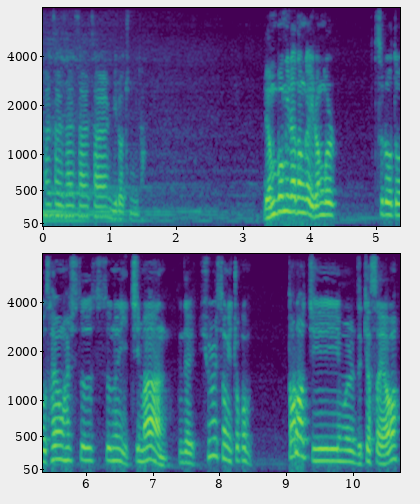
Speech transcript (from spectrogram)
살살살살살 밀어줍니다. 면봉이라던가 이런 것으로도 사용할 수- 수는 있지만 근데 효율성이 조금 떨어짐을 느꼈어요.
